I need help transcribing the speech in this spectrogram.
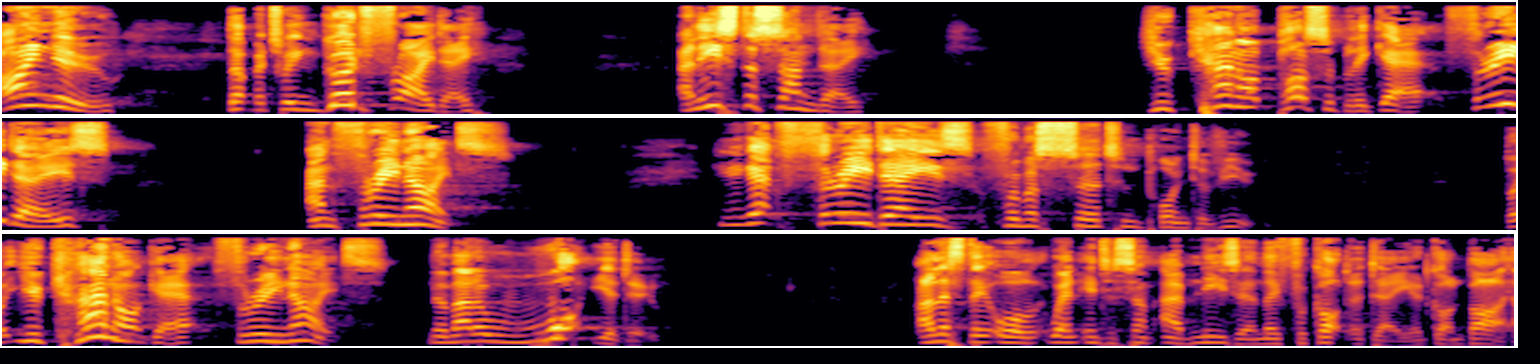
I knew that between Good Friday and Easter Sunday, you cannot possibly get three days and three nights. You can get three days from a certain point of view, but you cannot get three nights no matter what you do. Unless they all went into some amnesia and they forgot a day had gone by.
